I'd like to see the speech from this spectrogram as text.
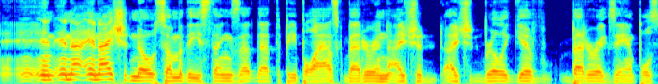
and and I, and I should know some of these things that, that the people ask better, and I should I should really give better examples.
